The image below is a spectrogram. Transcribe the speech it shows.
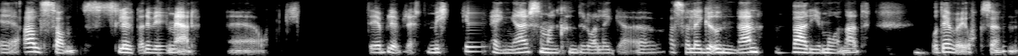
Eh, allt sånt slutade vi med. Eh, och det blev rätt mycket pengar som man kunde då lägga, alltså lägga undan varje månad. Och det var ju också en,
